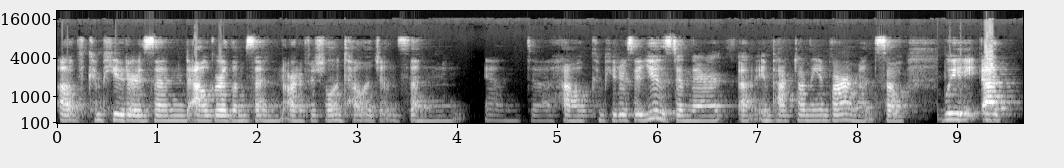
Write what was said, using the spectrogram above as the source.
of computers and algorithms and artificial intelligence and and uh, how computers are used and their uh, impact on the environment. So we at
